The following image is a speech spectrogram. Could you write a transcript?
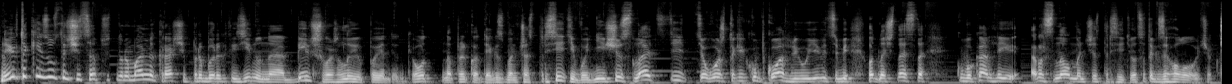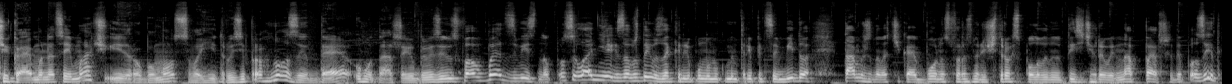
Ну і в такій зустрічі це абсолютно нормально. Краще приберегти Зіну на більш важливі поєдинки. От, наприклад, як з Манчестер Сіті в одній 16 цього ж таки Кубку Англії. Уявіть собі, одна 16 Кубок Англії Арсенал Манчестер Сіті. Оце так заголовочок. Чекаємо на цей матч і робимо свої друзі прогнози, де у наших друзів з Фавбет, звісно, посилання, як завжди, в закріпленому коментарі під цим відео. Там же на вас чекає бонус в розмірі 4,5 тисяч гривень на перший депозит.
